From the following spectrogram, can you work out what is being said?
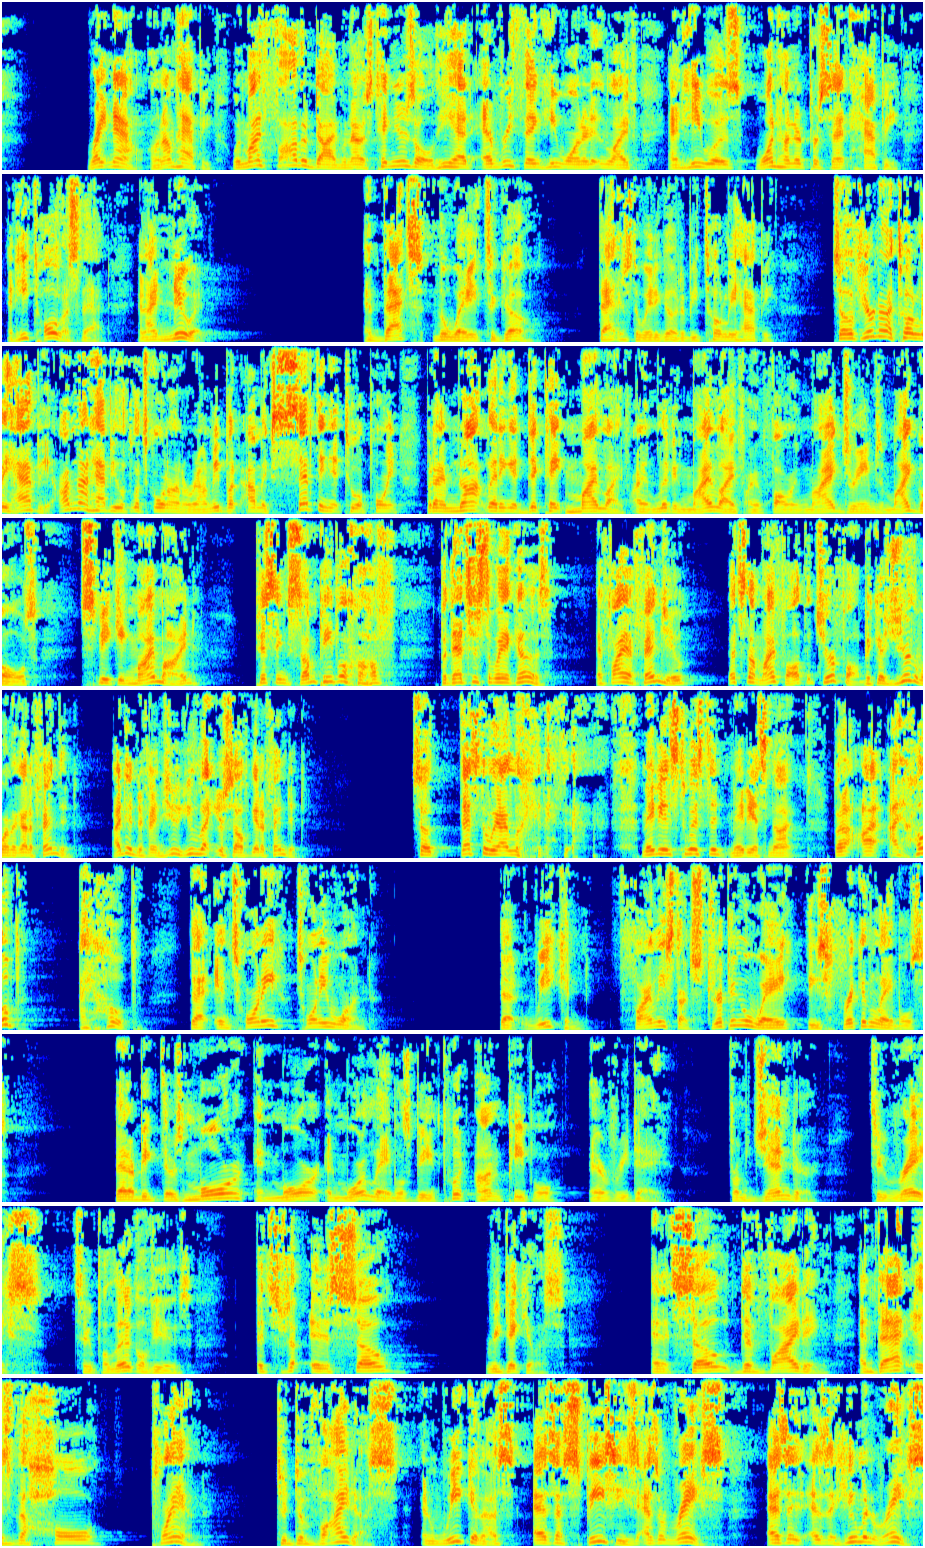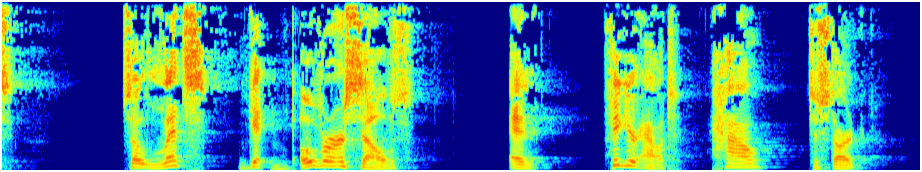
right now, and I'm happy. When my father died when I was 10 years old, he had everything he wanted in life, and he was 100% happy. And he told us that, and I knew it. And that's the way to go. That is the way to go, to be totally happy. So if you're not totally happy, I'm not happy with what's going on around me, but I'm accepting it to a point, but I'm not letting it dictate my life. I am living my life. I am following my dreams, and my goals, speaking my mind, pissing some people off, but that's just the way it goes. If I offend you, that's not my fault. It's your fault because you're the one that got offended. I didn't offend you. You let yourself get offended. So that's the way I look at it. maybe it's twisted, maybe it's not, but I, I hope, I hope that in 2021 that we can finally start stripping away these freaking labels that are being, there's more and more and more labels being put on people every day from gender to race to political views. It's, it is so ridiculous and it's so dividing. And that is the whole plan to divide us and weaken us as a species, as a race, as a, as a human race. So let's get over ourselves and figure out how to start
